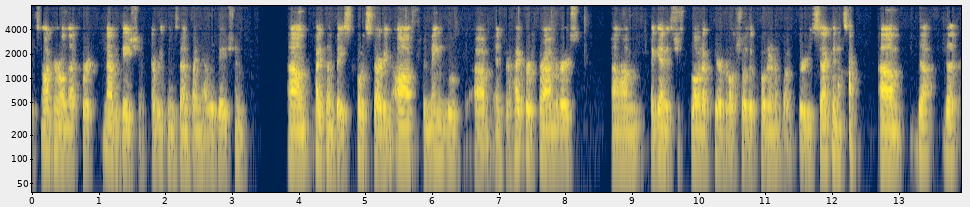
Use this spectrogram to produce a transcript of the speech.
It's not neural network navigation. Everything's done by navigation. Um, Python-based code starting off, the main loop, um, enter hyperparameters. Um, again, it's just blown up here, but I'll show the code in about 30 seconds. Um, the, the,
